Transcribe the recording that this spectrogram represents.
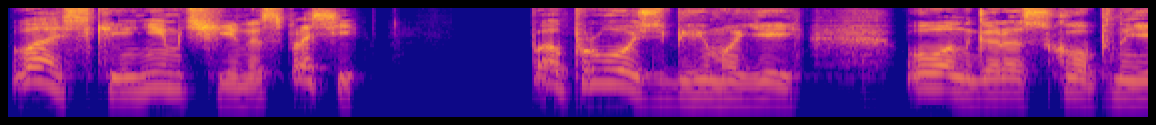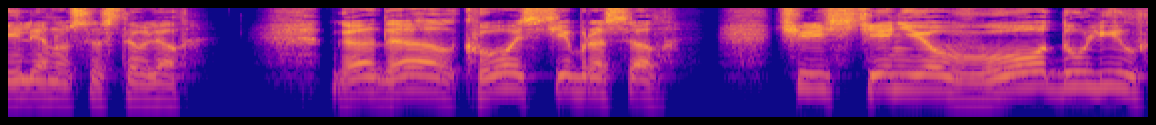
Васьки Немчина, спроси. По просьбе моей он гороскоп на Елену составлял. Гадал, кости бросал, через тень ее воду лил,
